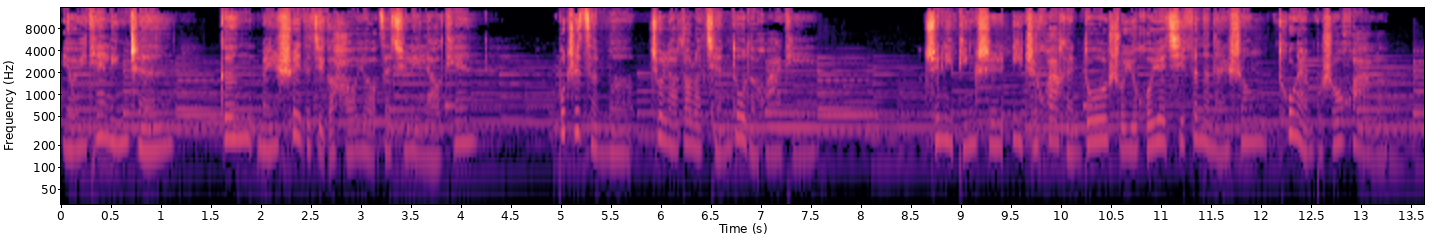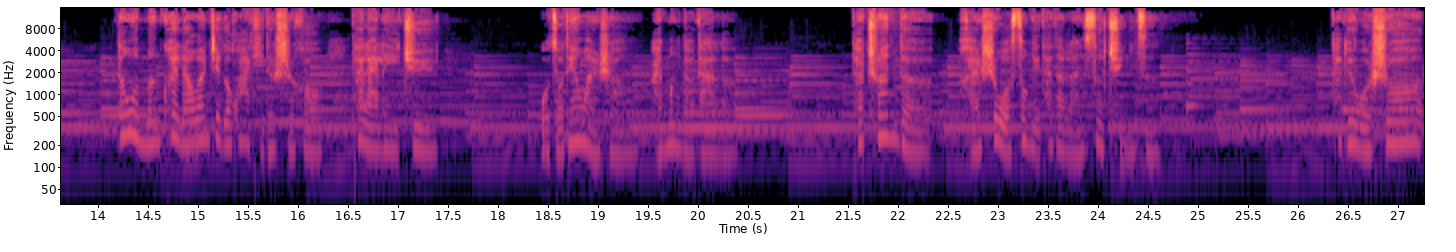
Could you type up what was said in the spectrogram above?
有一天凌晨，跟没睡的几个好友在群里聊天，不知怎么就聊到了前度的话题。群里平时一直话很多、属于活跃气氛的男生突然不说话了。等我们快聊完这个话题的时候，他来了一句：“我昨天晚上还梦到他了，他穿的还是我送给他的蓝色裙子。他对我说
